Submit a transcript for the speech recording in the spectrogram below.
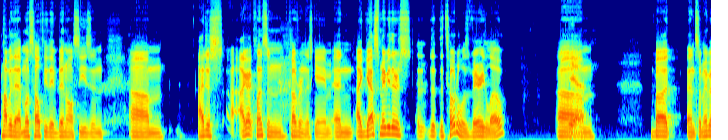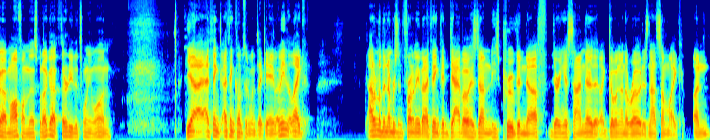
probably the most healthy they've been all season. Um, I just I got Clemson covering this game, and I guess maybe there's the the total is very low. Um, Yeah. but and so maybe I'm off on this, but I got 30 to 21. Yeah, I- I think I think Clemson wins that game. I mean, like, I don't know the numbers in front of me, but I think that Dabo has done. He's proved enough during his time there that like going on the road is not some like un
